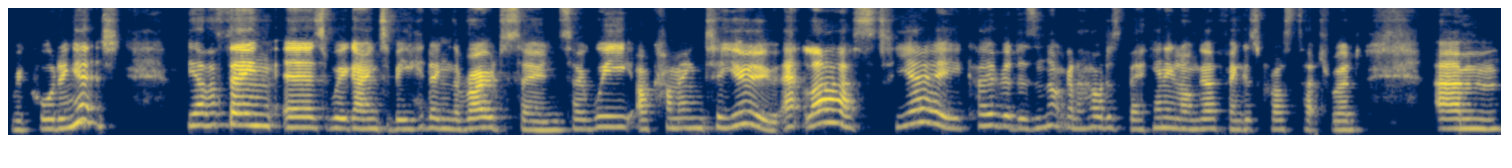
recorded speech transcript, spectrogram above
recording it. The other thing is we're going to be hitting the road soon. So we are coming to you at last. Yay. COVID is not going to hold us back any longer. Fingers crossed, touch wood. Um,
